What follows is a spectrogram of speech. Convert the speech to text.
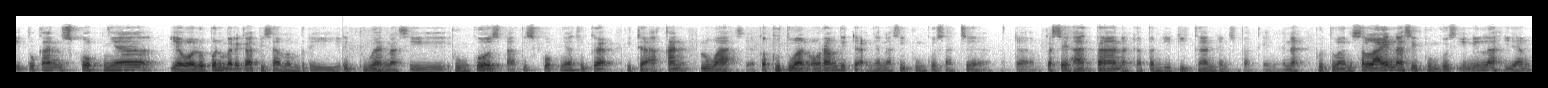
itu kan skopnya ya walaupun mereka bisa memberi ribuan nasi bungkus, tapi skopnya juga tidak akan luas ya. Kebutuhan orang tidak hanya nasi bungkus saja, ada kesehatan, ada pendidikan dan sebagainya. Nah, kebutuhan selain nasi bungkus inilah yang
